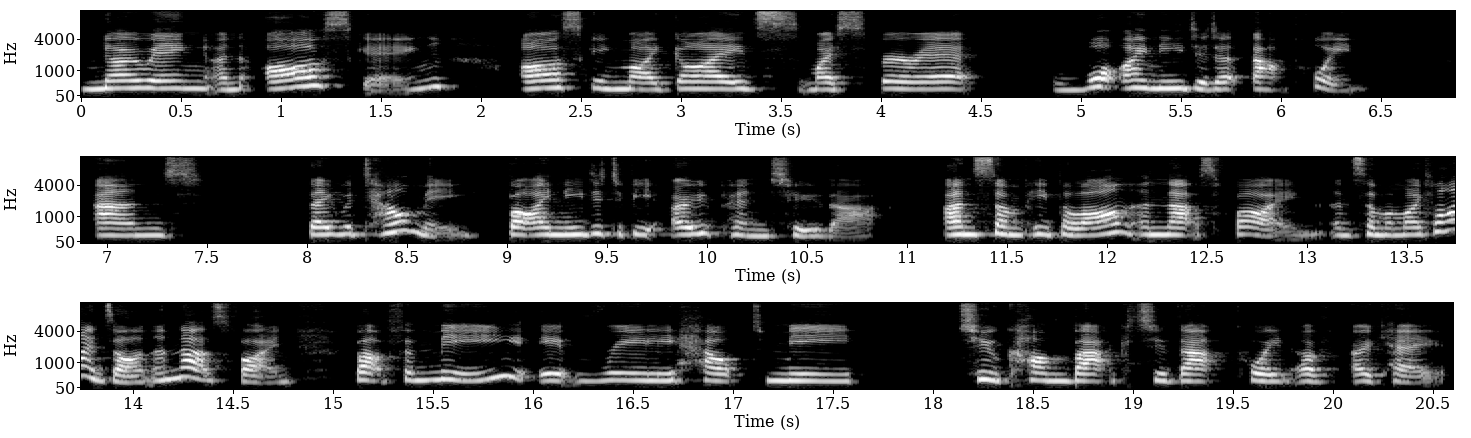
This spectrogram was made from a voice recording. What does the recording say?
knowing and asking asking my guides my spirit what i needed at that point. And they would tell me but i needed to be open to that. And some people aren't and that's fine. And some of my clients aren't and that's fine. But for me it really helped me to come back to that point of okay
